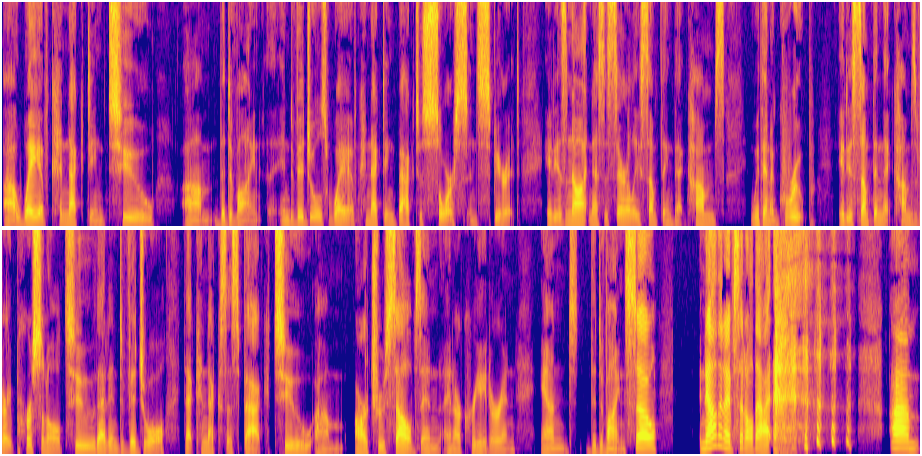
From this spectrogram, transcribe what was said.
uh, way of connecting to um, the divine, individual's way of connecting back to source and spirit. It is not necessarily something that comes within a group. It is something that comes very personal to that individual that connects us back to um, our true selves and, and our creator and, and the divine. So now that I've said all that, um,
